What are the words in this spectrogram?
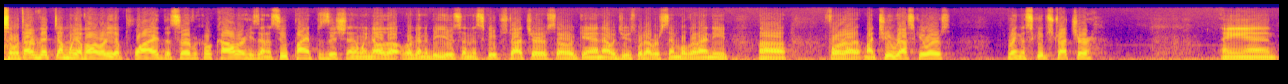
So with our victim, we have already applied the cervical collar. He's in a supine position. We know that we're going to be using the scoop stretcher. So again, I would use whatever symbol that I need uh, for uh, my two rescuers. Bring the scoop stretcher. And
